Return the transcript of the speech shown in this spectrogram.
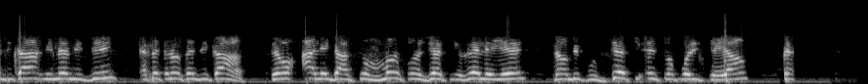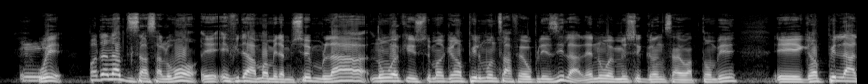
syndicat lui-même dit, c'est un syndicat, c'est une allégation mensongère qui relayée dans le pour détruire ce policier. Oui. Pendant qu'on dit ça, Salomon, et évidemment, mesdames, messieurs, là, nous voyons que justement, grand pile monde, ça fait au plaisir, là. Là, nous voyons monsieur gang, ça va tomber. Et grand pile là,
